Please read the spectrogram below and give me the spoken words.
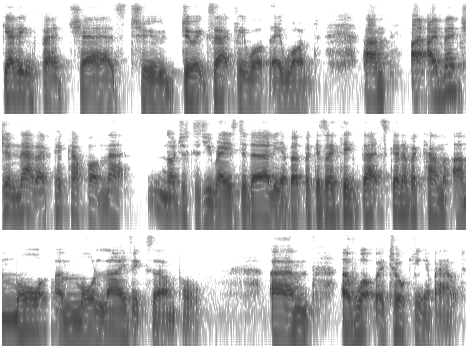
getting Fed chairs to do exactly what they want. Um, I, I mentioned that, I pick up on that not just because you raised it earlier, but because I think that's going to become a more and more live example um, of what we're talking about.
